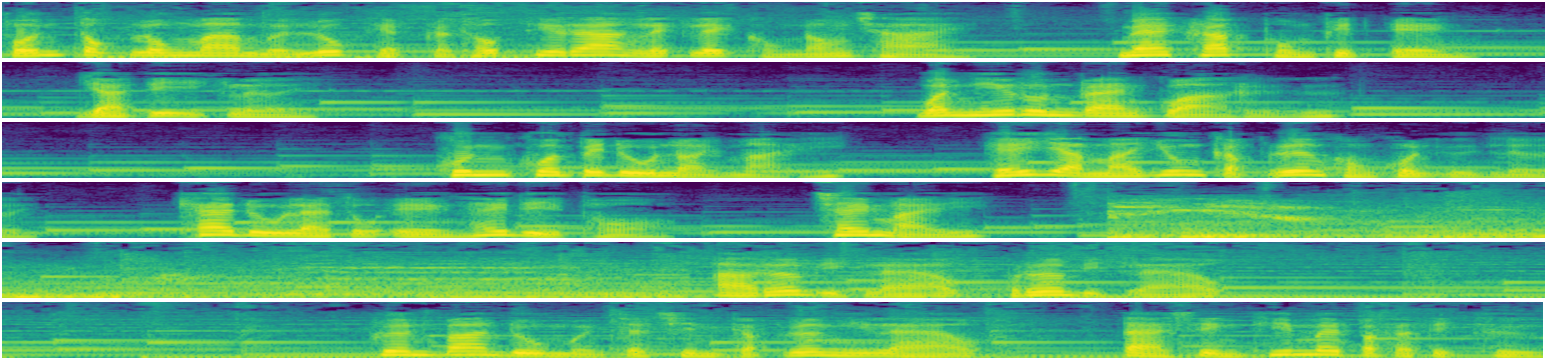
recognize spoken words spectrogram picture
ฝนตกลงมาเหมือนลูกเห็บกระทบที่ร่างเล็กๆของน้องชาย แม่ครับผมผิดเอง อย่าตีอีกเลย วันนี้รุนแรงกว่าหรือ คุณควรไปดูหน่อยไหม เฮ้ยอย่ามายุ่งกับเรื่องของคนอื่นเลย แค่ดูแลตัวเองให้ดีพอ ใช่ไหม อ่าเริ่มอีกแล้ว เริ่มอีกแล้ว เพื่อนบ้านดูเหมือนจะชินกับเรื่องนี้แล้ว แต่สิ่งที่ไม่ปกติคือ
